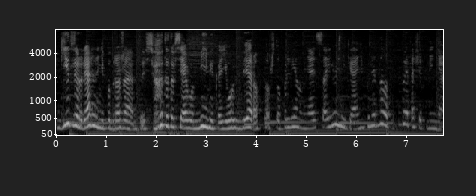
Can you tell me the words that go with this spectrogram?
Гитлер реально не подражаем. То есть вот эта вся его мимика, его вера в то, что, блин, у меня есть союзники, они придут, вытащат меня.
